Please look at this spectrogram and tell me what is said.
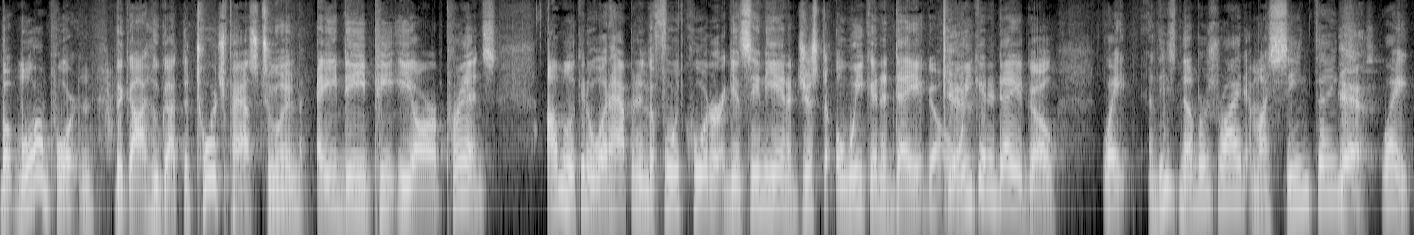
But more important, the guy who got the torch passed to him, ADPER Prince, I'm looking at what happened in the fourth quarter against Indiana just a week and a day ago. Yeah. A week and a day ago. Wait, are these numbers right? Am I seeing things? Yes. Wait.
